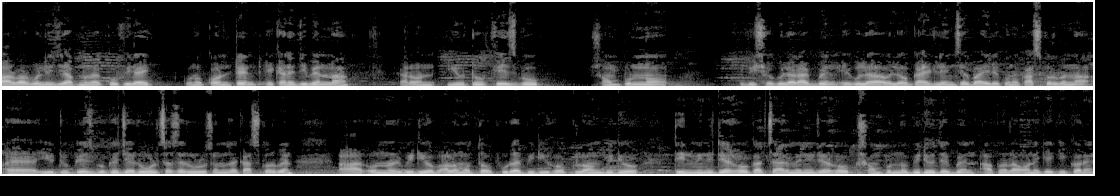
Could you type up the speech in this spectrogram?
বারবার বলি যে আপনারা কপিরাইট কোনো কন্টেন্ট এখানে দিবেন না, কারণ ইউটিউব ফেসবুক সম্পূর্ণ বিষয়গুলো রাখবেন, এগুলা হলো গাইডলাইন্সের বাইরে কোনো কাজ করবেন না। ইউটিউব ফেসবুকে যে রুলস আছে রুলস অনুযায়ী কাজ করবেন, আর অন্যের ভিডিও ভালো মতো, পুরো ভিডিও হোক লং ভিডিও তিন মিনিটের হোক আর চার মিনিটের হোক, সম্পূর্ণ ভিডিও দেখবেন। আপনারা অনেকে কি করেন,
